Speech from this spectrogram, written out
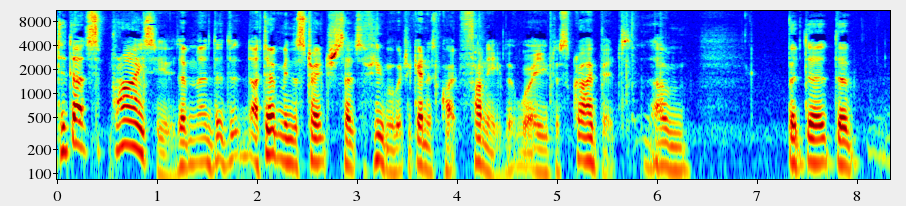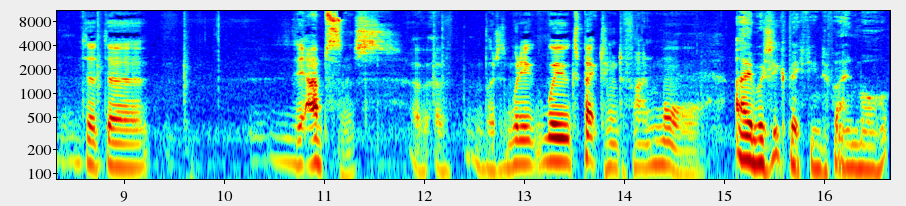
did that surprise you? The, the, the, I don't mean the strange sense of humour, which again is quite funny, the way you describe it. Um, but the, the, the, the, absence of, of Buddhism, were you, were you expecting to find more? I was expecting to find more,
